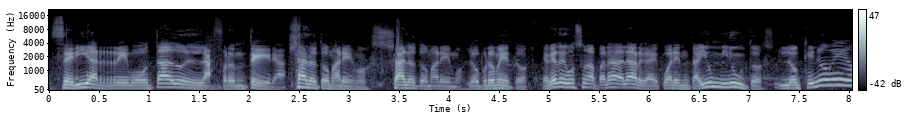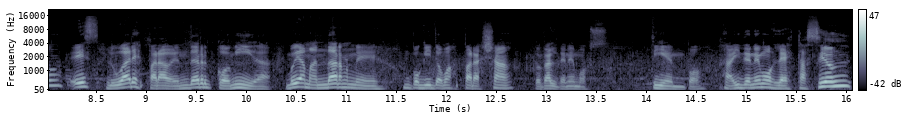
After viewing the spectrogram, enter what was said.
sería rebotado en la frontera. Ya lo tomaremos, ya lo tomaremos, lo prometo. Y acá tenemos una parada larga de 41 minutos. Lo que no veo es lugares para vender comida. Voy a mandarme un poquito más para allá. Total, tenemos tiempo. Ahí tenemos la estación,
